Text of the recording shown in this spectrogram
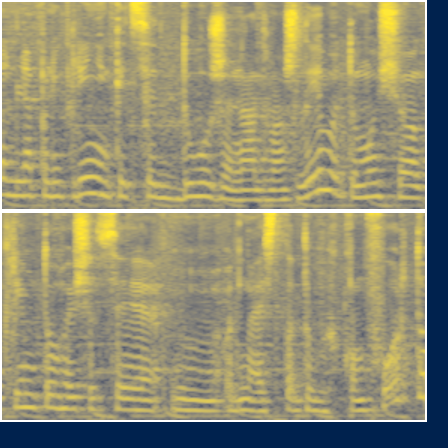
Світло для поліклініки це дуже надважливо, тому що крім того, що це одна із складових комфорту,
